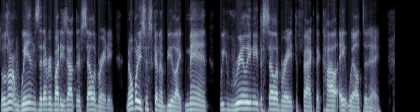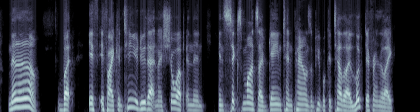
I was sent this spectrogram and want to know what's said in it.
Those aren't wins that everybody's out there celebrating. Nobody's just gonna be like, man, we really need to celebrate the fact that Kyle ate well today. No, no, no. But if if I continue to do that and I show up and then in six months I've gained 10 pounds and people could tell that I look different. They're like,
